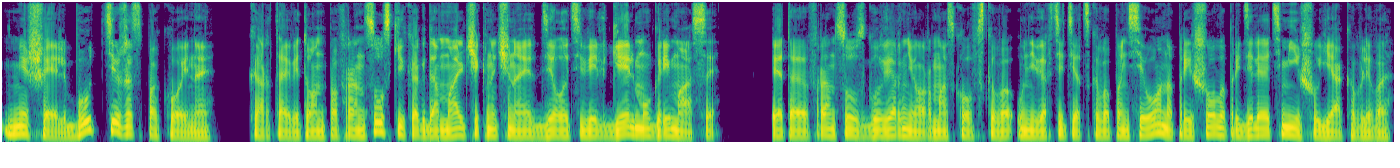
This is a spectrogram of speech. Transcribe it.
«Мишель, будьте же спокойны», — картавит он по-французски, когда мальчик начинает делать Вильгельму гримасы. Это француз-гувернер Московского университетского пансиона пришел определять Мишу Яковлева.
